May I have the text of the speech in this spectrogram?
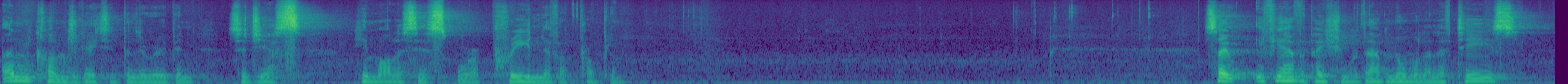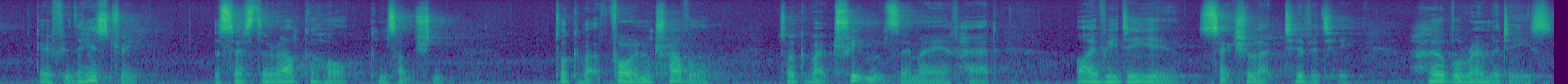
Unconjugated bilirubin suggests hemolysis or a pre-liver problem. So if you have a patient with abnormal LFTs, go through the history, assess their alcohol consumption, talk about foreign travel, talk about treatments they may have had, IVDU, sexual activity, herbal remedies.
